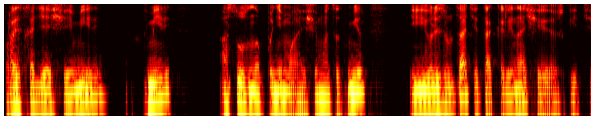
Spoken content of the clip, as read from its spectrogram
происходящее в мире, в мире, осознанно понимающим этот мир – и в результате, так или иначе, сказать,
